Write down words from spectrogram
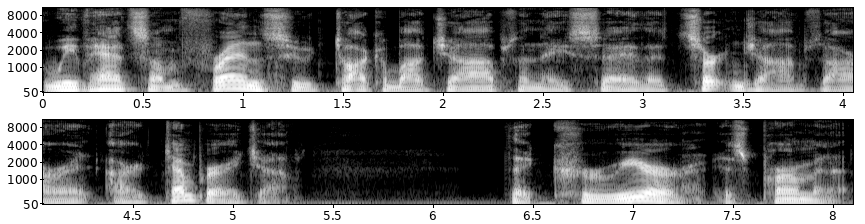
we've had some friends who talk about jobs and they say that certain jobs are are temporary jobs. The career is permanent.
